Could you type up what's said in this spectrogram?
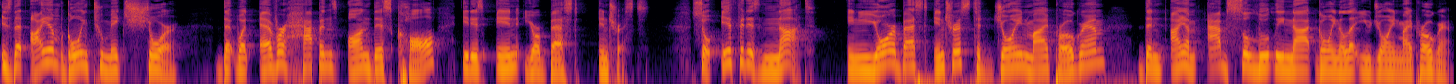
is that I am going to make sure that whatever happens on this call, it is in your best interests. So if it is not in your best interest to join my program, then I am absolutely not going to let you join my program.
